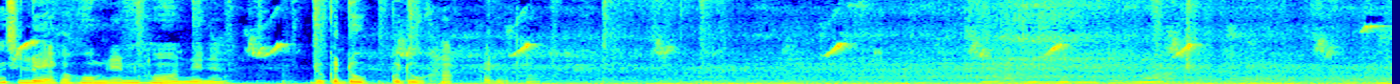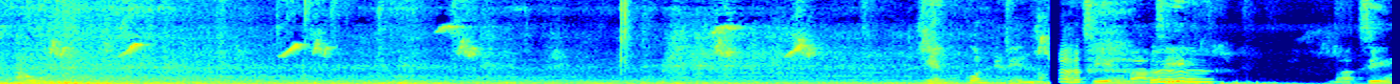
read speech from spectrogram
มันสิเหลือกับโฮมเล่นมันห่อนเลยนะดูกระดูกกระดูกหักกระดูกหักเอาเห็นคนอยู่เด่นเนาะเสียงบากเสียงบากเสียง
